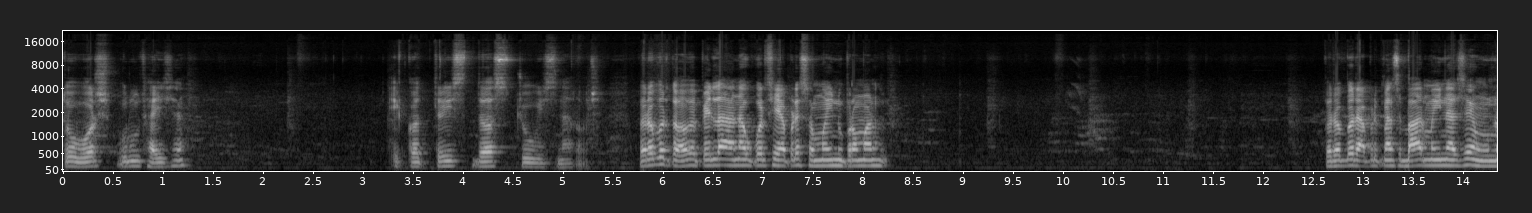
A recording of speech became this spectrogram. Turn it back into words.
તો વર્ષ પૂરું થાય છે એકત્રીસ દસ ચોવીસના રોજ. બરાબર, તો હવે પહેલાં આના ઉપરથી આપણે સમયનું પ્રમાણ બરાબર, આપણી પાસે બાર મહિના છે. હું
